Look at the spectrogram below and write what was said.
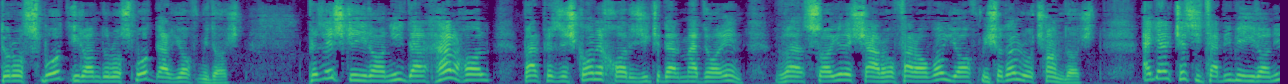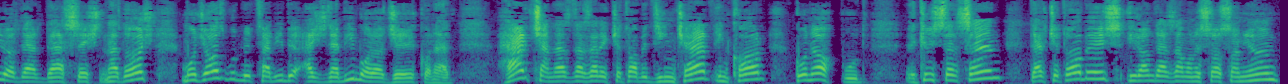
درستبود ایران درستبود دریافت می داشت پزشک ایرانی در هر حال بر پزشکان خارجی که در مدائن و سایر شهرها فراوان یافت می شدن روچان داشت. اگر کسی طبیب ایرانی را در دستش نداشت مجاز بود به طبیب اجنبی مراجعه کند. هرچند از نظر کتاب دین کرد این کار گناه بود. کریستنسن در کتابش ایران در زمان ساسانیان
